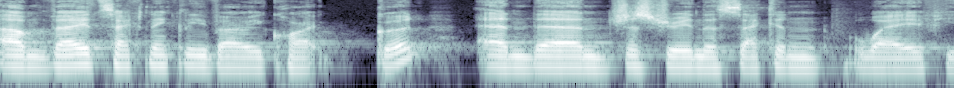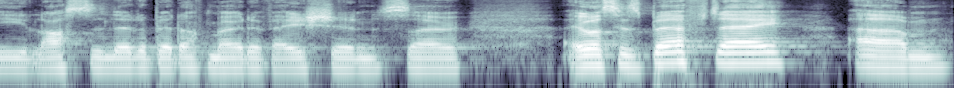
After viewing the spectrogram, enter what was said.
um very technically very quite good and then just during the second wave he lost a little bit of motivation so it was his birthday um,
